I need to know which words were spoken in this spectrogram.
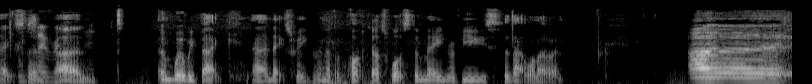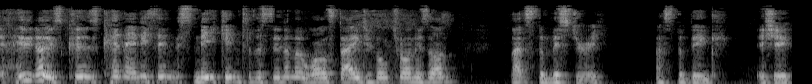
Excellent. recommend. And, and we'll be back uh, next week with another podcast. What's the main reviews for that one, Owen? Uh, who knows? Because can anything sneak into the cinema whilst Age of Ultron is on? That's the mystery. That's the big issue.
